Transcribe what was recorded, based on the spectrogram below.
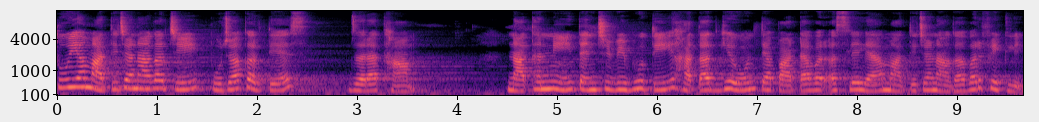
तू या मातीच्या नागाची पूजा करतेस जरा थांब. नाथांनी त्यांची विभूती हातात घेऊन त्या पाटावर असलेल्या मातीच्या नागावर फेकली.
